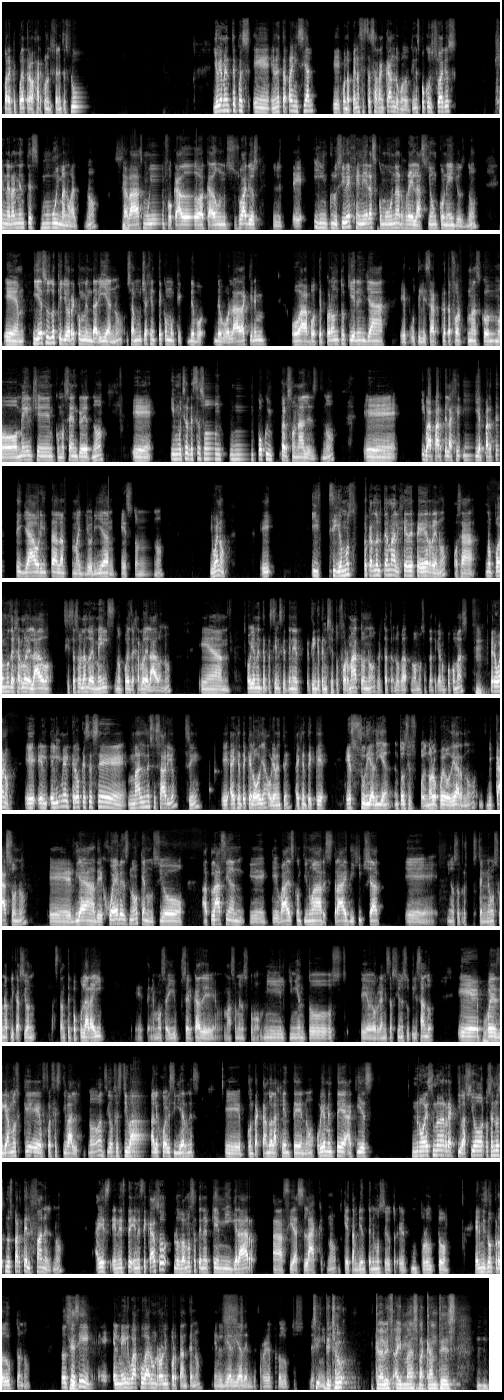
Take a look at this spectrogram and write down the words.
para que pueda trabajar con los diferentes flujos. Y obviamente, pues, eh, en una etapa inicial, eh, cuando apenas estás arrancando, cuando tienes pocos usuarios, generalmente es muy manual, ¿no? O sea, mm. vas muy enfocado a cada uno de los usuarios, inclusive generas como una relación con ellos, ¿no? Em, y eso es lo que yo recomendaría, ¿no? O sea, mucha gente como que de, volada quieren, o a bote pronto quieren ya eh, utilizar plataformas como MailChimp, como SendGrid, ¿no? Eh, y muchas veces son un poco impersonales, ¿no? Eh, y aparte la y aparte ya ahorita la mayoría esto, ¿no? Y bueno, y, y seguimos tocando el tema del GDPR, ¿no? O sea, no podemos dejarlo de lado. Si estás hablando de mails, no puedes dejarlo de lado, ¿no? Em, obviamente, pues tienes que tener, tiene que tener cierto formato, ¿no? Ahorita lo, vamos a platicar un poco más. Hmm. Pero bueno, eh, el, el, email creo que es ese mal necesario, ¿sí? Eh, hay gente que lo odia, obviamente. Hay gente que es su día a día, entonces, pues no lo puedo odiar, ¿no? Mi caso, ¿no? Eh, el día de jueves, ¿no? Que anunció Atlassian que va a descontinuar Stride y HipChat y nosotros tenemos una aplicación bastante popular ahí. Eh, tenemos ahí cerca de más o menos como 1.500 eh, organizaciones utilizando. Eh, pues digamos que fue festival, ¿no? Han sido festivales jueves y viernes, contactando a la gente, ¿no? Obviamente aquí es, no es una reactivación, o sea, no es, no es parte del funnel, ¿no? Es, en, este, en este caso, los vamos a tener que migrar hacia Slack, ¿no? Que también tenemos un producto, el mismo producto, ¿no? Entonces sí. Eh, el mail va a jugar un rol importante, ¿no? En el día a día del desarrollo de productos. Sí, de hecho, cada vez hay más vacantes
